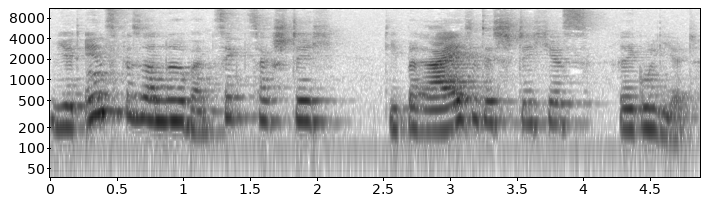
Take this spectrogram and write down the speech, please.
wird insbesondere beim Zickzackstich die Breite des Stiches reguliert.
